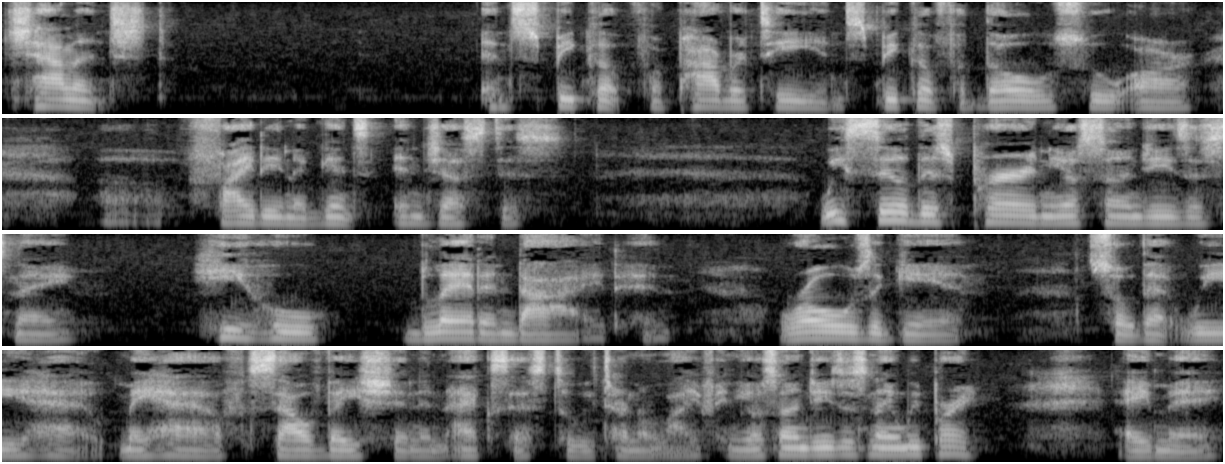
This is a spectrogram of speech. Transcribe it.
challenge and speak up for poverty and speak up for those who are uh, fighting against injustice. We seal this prayer in your son Jesus' name. He who bled and died and rose again so that we have, may have salvation and access to eternal life. In your son Jesus' name we pray. Amen.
